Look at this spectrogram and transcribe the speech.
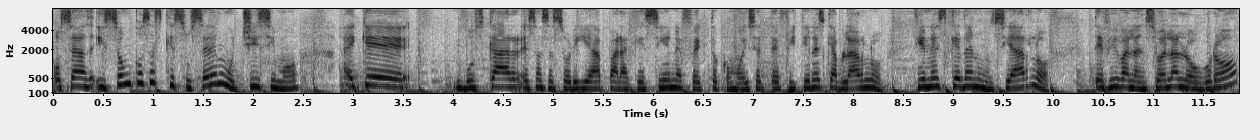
o sea, y son cosas que suceden muchísimo. Hay que buscar esa asesoría para que sí, en efecto, como dice Tefi, tienes que hablarlo, tienes que denunciarlo. Tefi Valenzuela logró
